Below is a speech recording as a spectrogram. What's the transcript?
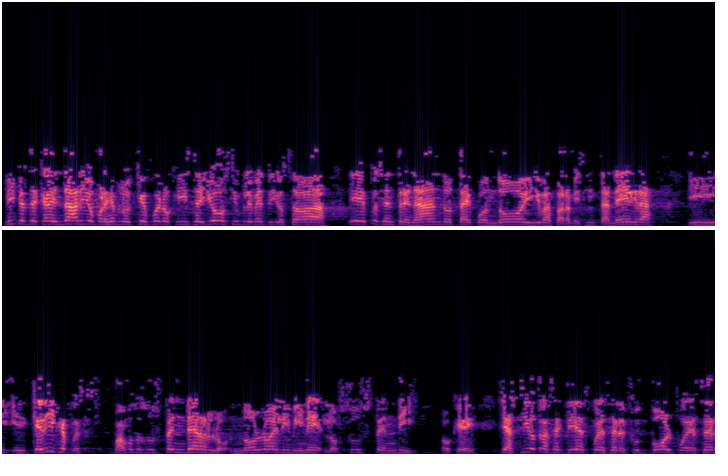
limpias el calendario, por ejemplo, ¿qué fue lo que hice yo? Simplemente yo estaba eh, pues entrenando taekwondo y iba para mi cinta negra. Y, y ¿qué dije? Pues vamos a suspenderlo. No lo eliminé, lo suspendí. ¿ok? Y así otras actividades, puede ser el fútbol, puede ser,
